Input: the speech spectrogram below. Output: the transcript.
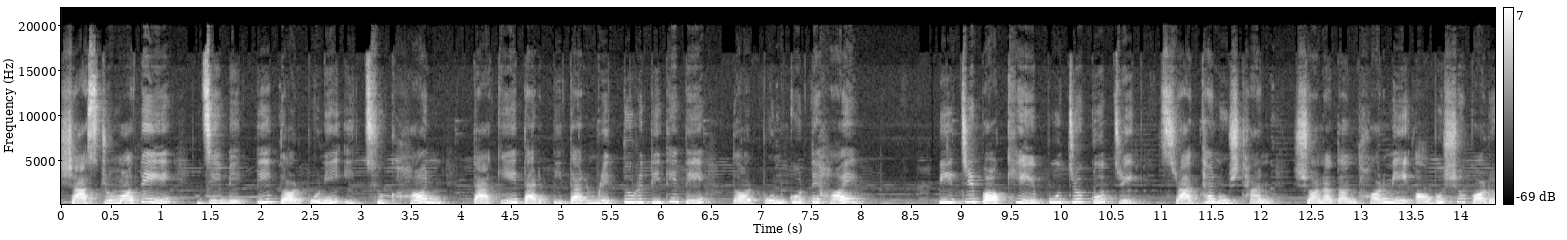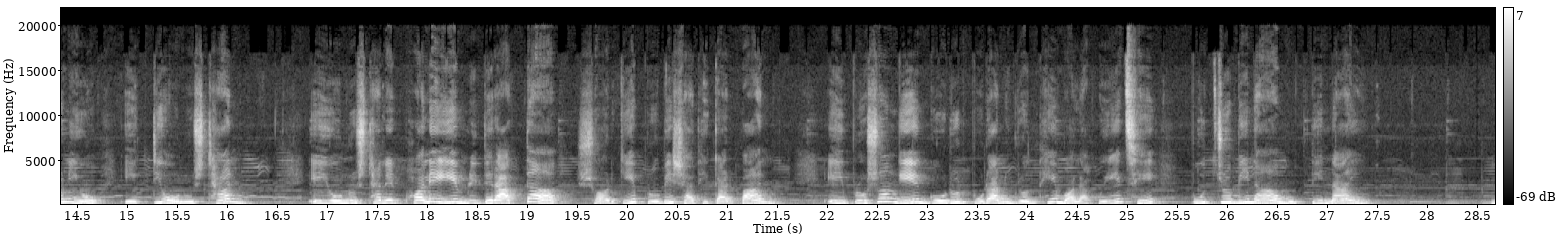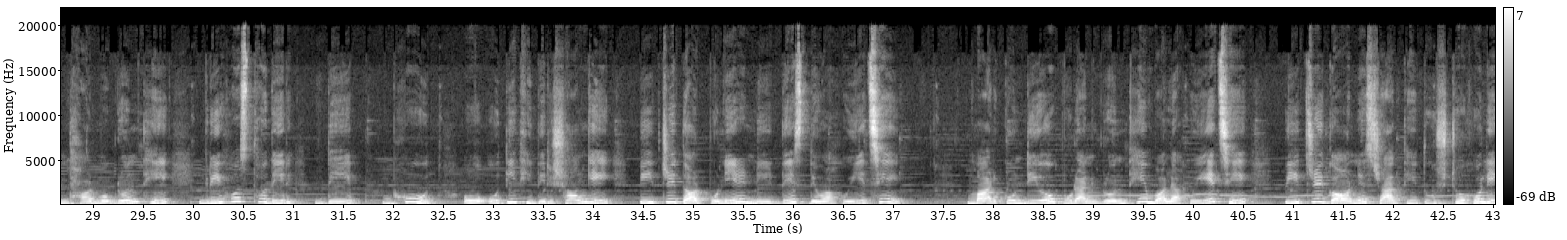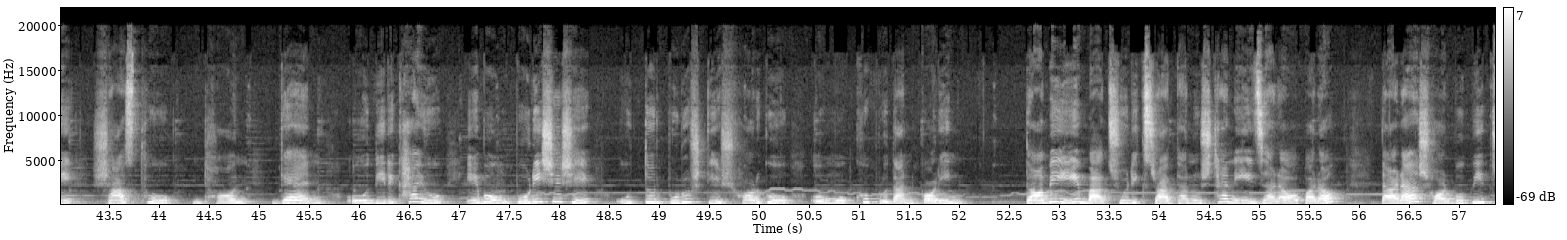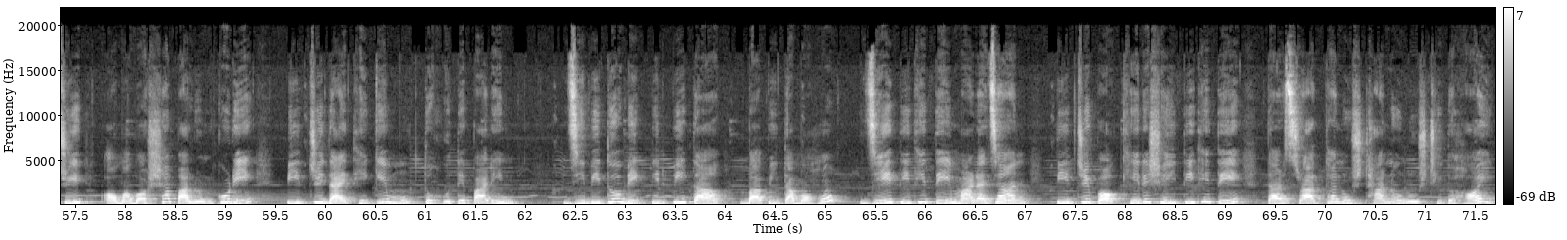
শাস্ত্রমতে যে ব্যক্তি তর্পণে ইচ্ছুক হন, তাকে তার পিতার মৃত্যুর তিথিতে তর্পণ করতে হয়। পিতৃপক্ষে পুত্র কর্তৃক শ্রাদ্ধানুষ্ঠান, সনাতন ধর্মে অবশ্য করণীয় একটি অনুষ্ঠান। এই অনুষ্ঠানের ফলেই মৃতের আত্মা স্বর্গে প্রবেশাধিকার পান। এই প্রসঙ্গে গরুর পুরাণ গ্রন্থে বলা হয়েছে, পুত্র বিনা মুক্তি নাই। ধর্মগ্রন্থে গৃহস্থদের দেব, ভূত ও অতিথিদের সঙ্গে পিতৃতর্পণের নির্দেশ দেওয়া হয়েছে। মার্কণ্ডেয় পুরাণ গ্রন্থে বলা হয়েছে, পিতৃগণ শ্রাদ্ধে তুষ্ট হলে স্বাস্থ্য, ধন, জ্ঞান ও দীর্ঘায়ু এবং পরিশেষে উত্তর পুরুষকে স্বর্গ ও মোক্ষ প্রদান করেন। তবে বাৎসরিক শ্রাদ্ধানুষ্ঠানে যারা অপারক তারা সর্বপিতৃ অমাবস্যা পালন করে পিতৃদায় থেকে মুক্ত হতে পারেন। জীবিত ব্যক্তির পিতা বা পিতামহ যে তিথিতে মারা যান পিতৃপক্ষের সেই তিথিতে তার শ্রাদ্ধানুষ্ঠান অনুষ্ঠিত হয়।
